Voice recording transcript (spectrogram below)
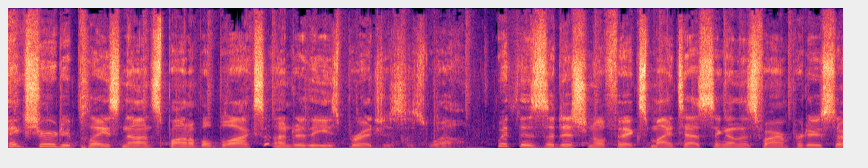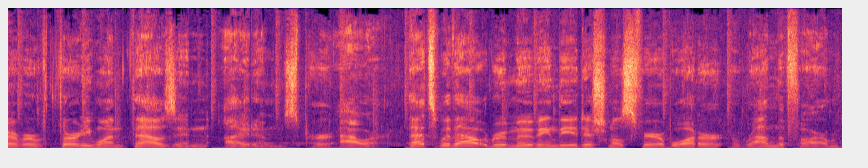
Make sure to place non-spawnable blocks under these bridges as well. With this additional fix, my testing on this farm produced over 31,000 items per hour. That's without removing the additional sphere of water around the farm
